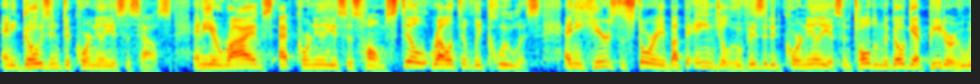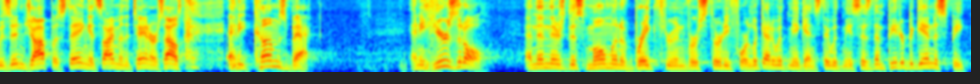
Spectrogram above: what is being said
and he goes into Cornelius's house and he arrives at Cornelius's home, still relatively clueless. And he hears the story about the angel who visited Cornelius and told him to go get Peter, who was in Joppa staying at Simon the tanner's house. And he comes back and he hears it all. And then there's this moment of breakthrough in verse 34. Look at it with me again. Stay with me. It says, Then Peter began to speak.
